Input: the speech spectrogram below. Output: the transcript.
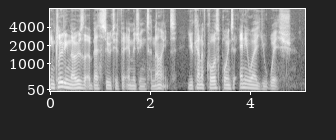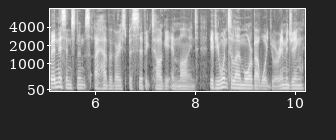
including those that are best suited for imaging tonight. You can of course point it anywhere you wish, but in this instance, I have a very specific target in mind. If you want to learn more about what you are imaging,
